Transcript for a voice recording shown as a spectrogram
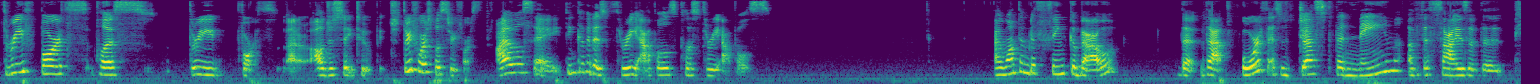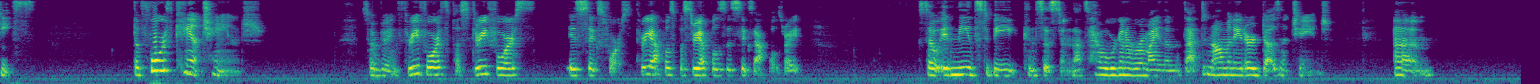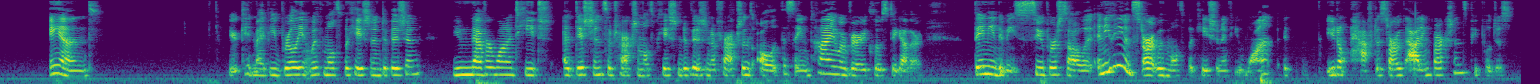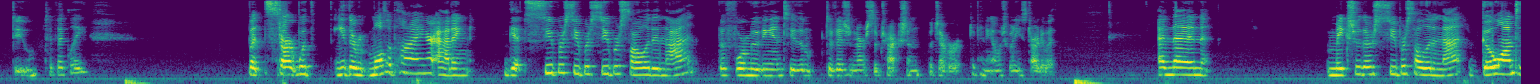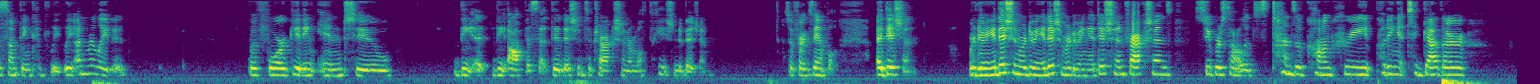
three fourths plus three fourths, I don't know, I'll just say two of each. Three fourths plus three fourths. I will say, think of it as three apples plus three apples. I want them to think about the, that fourth as just the name of the size of the piece. The fourth can't change. So I'm doing 3 fourths plus 3 fourths is 6 fourths. 3 apples plus 3 apples is 6 apples, right? So it needs to be consistent. That's how we're going to remind them that that denominator doesn't change. Um, and your kid might be brilliant with multiplication and division. You never want to teach addition, subtraction, multiplication, division of fractions all at the same time or very close together they need to be super solid. And you can even start with multiplication if you want. It, you don't have to start with adding fractions. People just do typically. But start with either multiplying or adding. Get super, super, super solid in that before moving into the division or subtraction, whichever, depending on which one you started with. And then make sure they're super solid in that. Go on to something completely unrelated before getting into the uh, the opposite, the addition, subtraction, or multiplication, division. So, for example, addition. We're doing addition, we're doing addition, we're doing addition, fractions, super solid, tons of concrete, putting it together.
